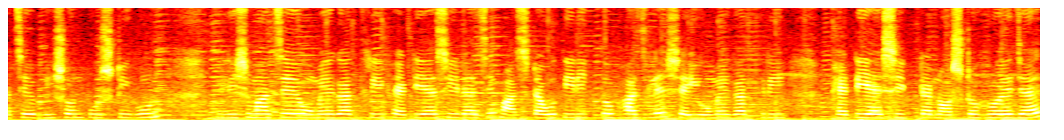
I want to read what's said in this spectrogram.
আছে ভীষণ পুষ্টিগুণ। ইলিশ মাছে ওমেগা থ্রি ফ্যাটি অ্যাসিড আছে, মাছটা অতিরিক্ত ভাজলে সেই ওমেগা থ্রি ফ্যাটি অ্যাসিডটা নষ্ট হয়ে যায়।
